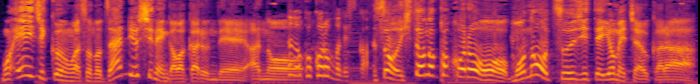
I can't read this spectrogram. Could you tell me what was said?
もう、エイジ君はその残留思念がわかるんで、あ人のの、心もですか？そう、人の心を、物を通じて読めちゃうから、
